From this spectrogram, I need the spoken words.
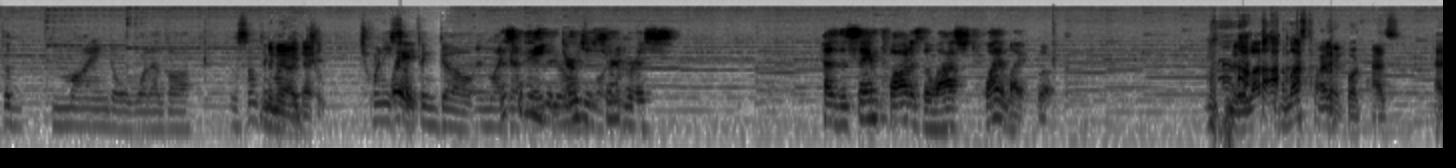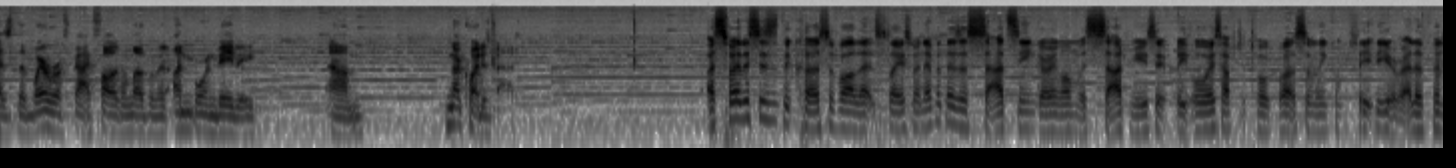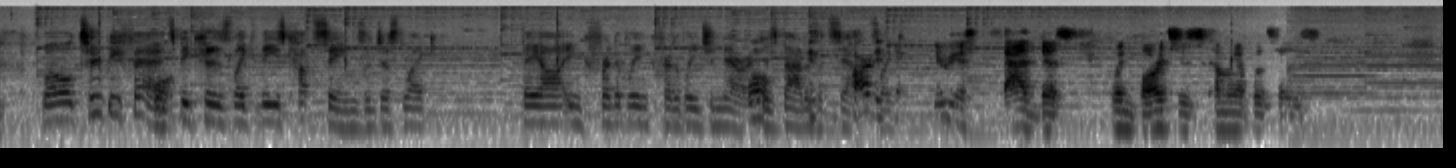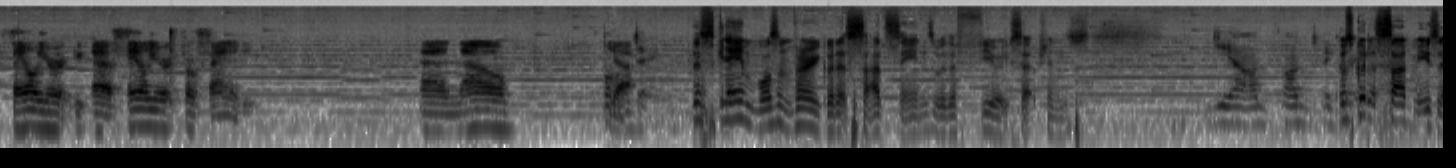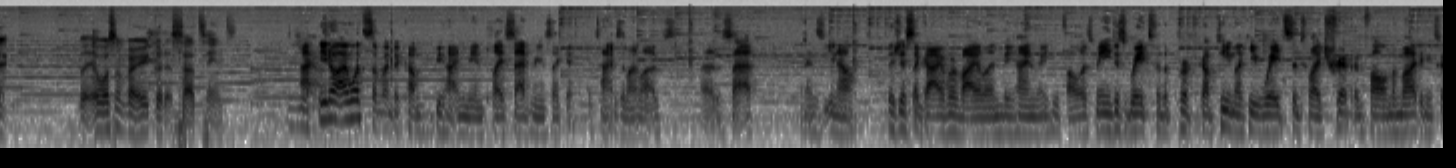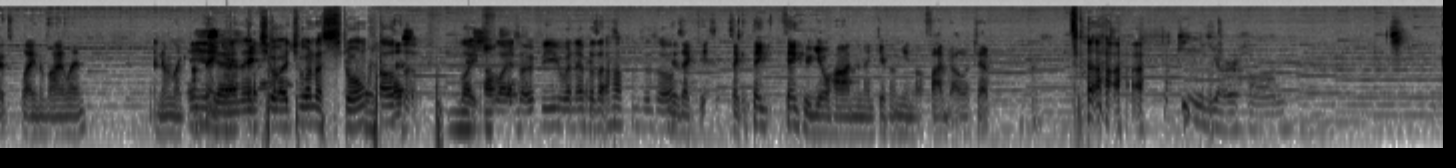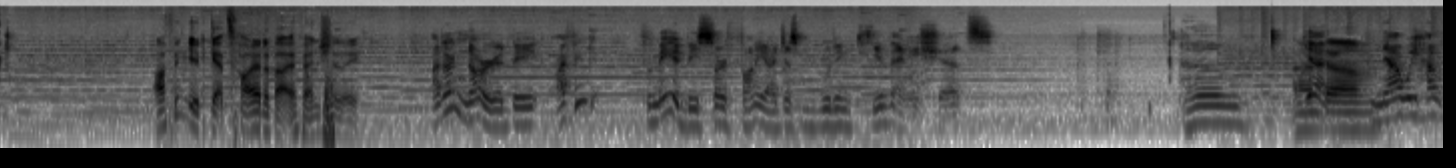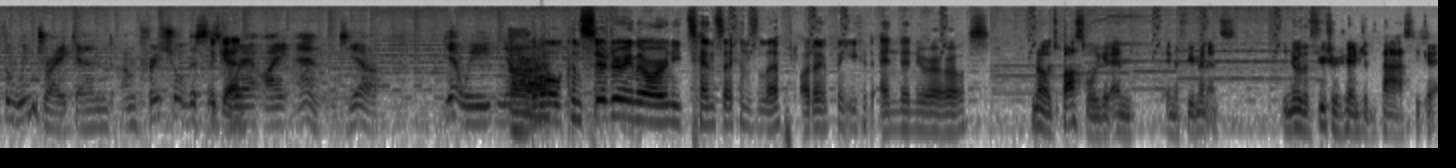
the mind or whatever, or something No, no, like no, a twenty-something girl in like this an means that eight-year-old Dirge boy. Cerberus has the same plot as the last Twilight book. No, the last the last Twilight book has has the werewolf guy falling in love with an unborn baby. Um, not quite as bad. I swear this is the curse of our Let's Plays. Whenever there's a sad scene going on with sad music, we always have to talk about something completely irrelevant. Well, to be fair, Well- it's because like these cutscenes are just like they are incredibly, incredibly generic. Well, as bad as it sounds. hard to like take serious sadness when Bart is coming up with his failure, uh, failure profanity, and now yeah. This game wasn't very good at sad scenes, with a few exceptions. Yeah, I'd, I'd agree. It was good at sad music, but it wasn't very good at sad scenes. Yeah. I, you know, I want someone to come behind me and play sad music at, at times in my lives. That is sad. And it's, you know, there's just a guy with a violin behind me who follows me. He just waits for the perfect opportunity. Like he waits until I trip and fall in the mud, and he starts playing the violin. And I'm like, oh, Yeah, thank Yeah, you. and then do you, do you want a storm cloud that like flies over you whenever that happens as well? He's like, it's, it's like, thank, thank you, Johan, and I give him, you know, a five dollar tip. Fucking Johan. I think you'd get tired of that eventually. I don't know. It'd be. I think for me it'd be so funny. I just wouldn't give any shits. Um. And, Yeah. um, Now we have the Windrake, and I'm pretty sure this is Again. where I end. Yeah. Yeah. We now. Alright. well, considering there are only 10 seconds left, I don't think you could end anywhere else. No, it's possible you could end in a few minutes. You know, the future changed in the past. You could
